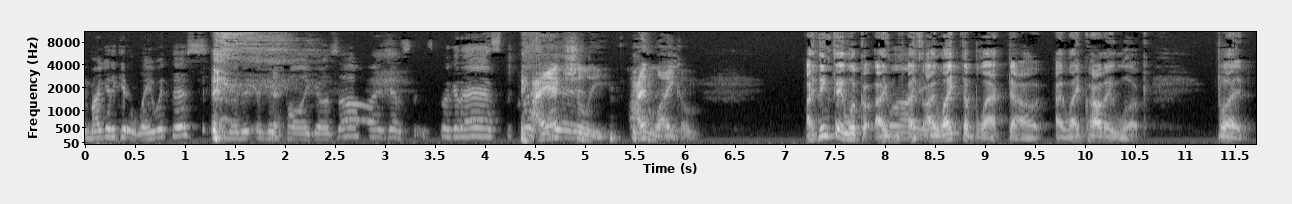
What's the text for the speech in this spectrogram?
"Am I going to get away with this?" And then, and then Paulie goes, "Oh, I guess still going to ask." The question. I actually I like them. I think they look I, I I like the blacked out. I like how they look. But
